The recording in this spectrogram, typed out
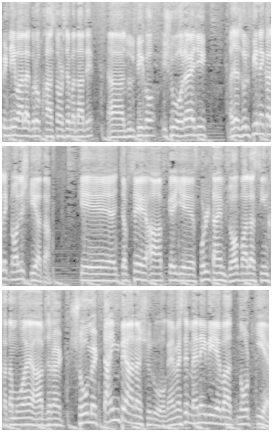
पिंडी वाला ग्रुप खासतौर से बता दे जुल्फी को इशू हो रहा है जी अच्छा जुल्फी ने कल एक्नॉलेज किया था कि जब से आपके ये फुल टाइम जॉब वाला सीन खत्म हुआ है, आप जरा शो में टाइम पे आना शुरू हो गए वैसे मैंने भी ये बात नोट की है।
